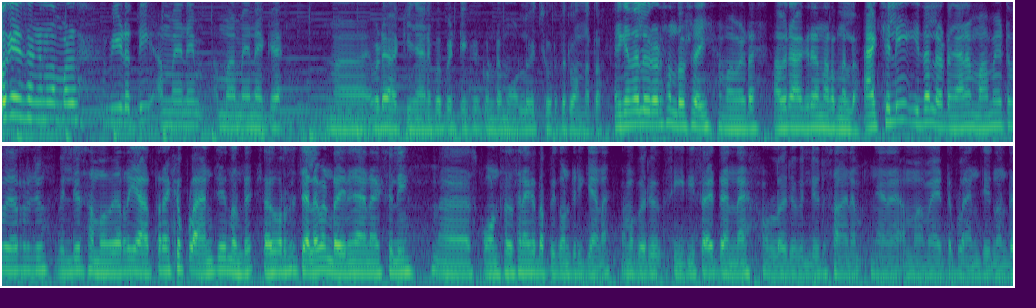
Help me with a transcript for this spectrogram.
ഓക്കെ അങ്ങനെ നമ്മൾ വീടെത്തി. അമ്മേനെയും അമ്മാമ്മേനെയൊക്കെ ഇവിടെ ആക്കി ഞാനിപ്പോൾ പെട്ടിയൊക്കെ കൊണ്ട് മുകളിൽ വെച്ച് കൊടുത്തിട്ട് വന്നിട്ടോ. എനിക്ക് എന്തായാലും ഒരുപാട് സന്തോഷമായി അമ്മയുടെ അവർ ആഗ്രഹം നടന്നല്ലോ. ആക്ച്വലി ഇതല്ല കേട്ടോ ഞാൻ അമ്മയായിട്ട് വേറൊരു വലിയൊരു സംഭവം വേറെ യാത്രയൊക്കെ പ്ലാൻ ചെയ്യുന്നുണ്ട്. പക്ഷെ അത് കുറച്ച് ചിലവുണ്ടായിരുന്നു. ഞാൻ ആക്ച്വലി സ്പോൺസേഴ്സിനെയൊക്കെ തപ്പിക്കൊണ്ടിരിക്കുകയാണ്. നമുക്കൊരു സീരീസ് ആയിട്ട് തന്നെ ഉള്ള ഒരു വലിയൊരു സാധനം ഞാൻ അമ്മമ്മയായിട്ട് പ്ലാൻ ചെയ്യുന്നുണ്ട്.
